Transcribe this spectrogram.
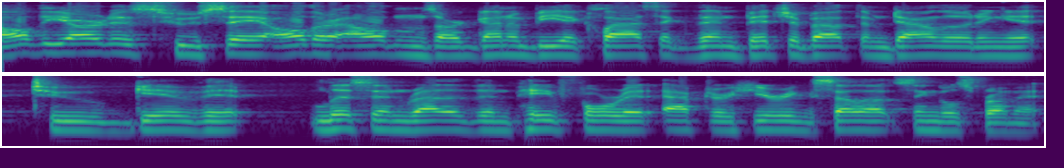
all the artists who say all their albums are gonna be a classic then bitch about them downloading it to give it listen rather than pay for it after hearing sellout singles from it.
